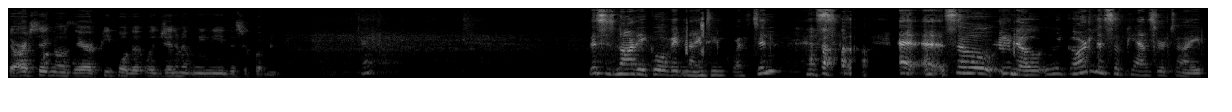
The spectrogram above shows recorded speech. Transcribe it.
there are signals there of people that legitimately need this equipment. Okay. This is not a COVID-19 question. so, uh, uh, so, you know, regardless of cancer type,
